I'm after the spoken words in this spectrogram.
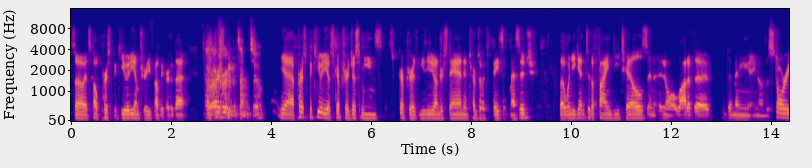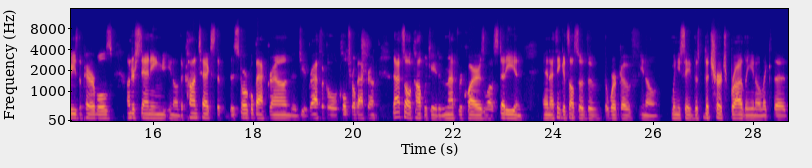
So it's called perspicuity. I'm sure you've probably heard of that. I've, I've heard of it a time or two. Yeah, perspicuity of scripture just means scripture is easy to understand in terms of its basic message. But when you get into the fine details and you know a lot of the the many you know the stories, the parables, understanding you know the context, the, the historical background, the geographical, cultural background, that's all complicated and that requires a lot of study and and I think it's also the the work of you know when you say the the church broadly, you know like the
